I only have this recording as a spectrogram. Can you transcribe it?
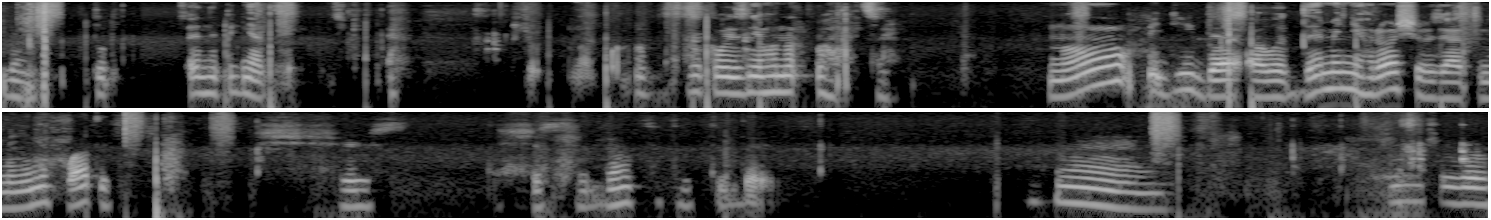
Блін, тут це не піднятися. Що, це коли з нього на. О, це. Ну, підійде, але де мені гроші взяти? Мені не хватить. 6, 16, 39. Хм. Ну, що?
